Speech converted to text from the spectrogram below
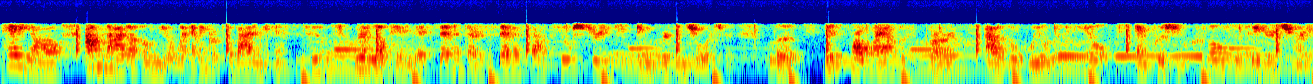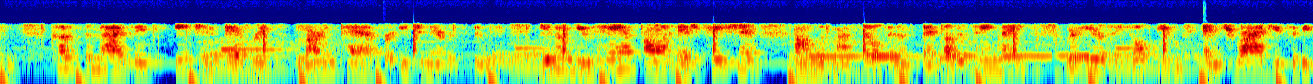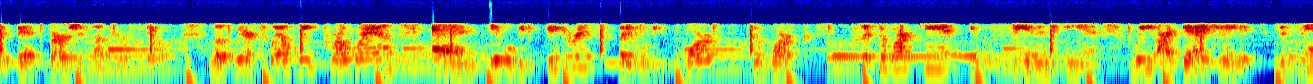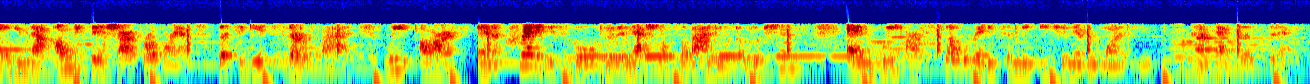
Hey y'all, I'm Nyla O'Neill with Anchor Phlebotomy Institute. We're located at 737 South Hill Street in Griffin, Georgia. Look, this program was birthed out of a will to help and push you closer to your dream, customizing each and every learning path for each hands-on education um, with myself and, and other teammates. We're here to help you and drive you to be the best version of yourself. Look, we're a 12 week program and it will be vigorous, but it will be worth the work. Put the work in, you will see it in the end. We are dedicated to seeing you not only finish our program, but to get certified. We are an accredited school through the National Phlebotomy Solutions, and we are so ready to meet each and every one of you. Contact us today.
